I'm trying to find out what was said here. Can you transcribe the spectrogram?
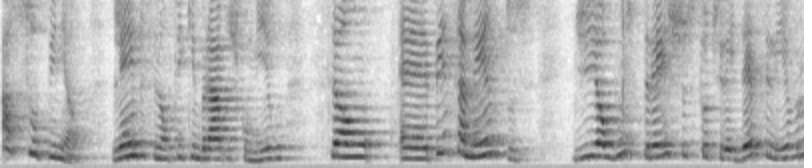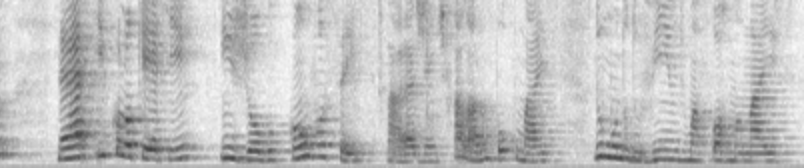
a sua opinião. Lembre-se, não fiquem bravos comigo. São é, pensamentos de alguns trechos que eu tirei desse livro, né? E coloquei aqui em jogo com vocês para a gente falar um pouco mais do mundo do vinho de uma forma mais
